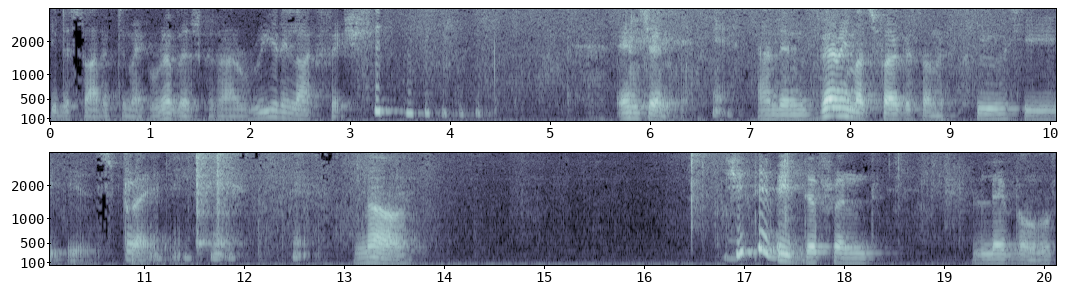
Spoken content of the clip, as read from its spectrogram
you decided to make rivers because I really like fish. in general. Yes. And then very much focused on who he is. Praise. Yes. Yes. Now, should there be different levels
